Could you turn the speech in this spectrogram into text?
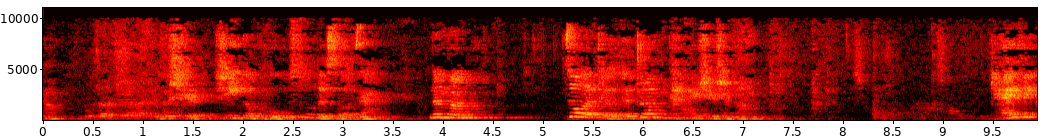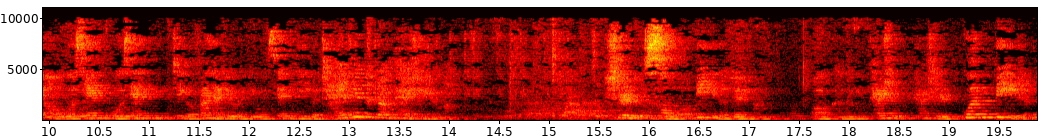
吗？不是，不是，是一个朴素的所在。那么作者的状态是什么？柴扉哦，我先我先这个放下这个问题，我先提一个柴扉的状态是什么？是锁闭的，对吗？哦，可能它是它是关闭着的。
